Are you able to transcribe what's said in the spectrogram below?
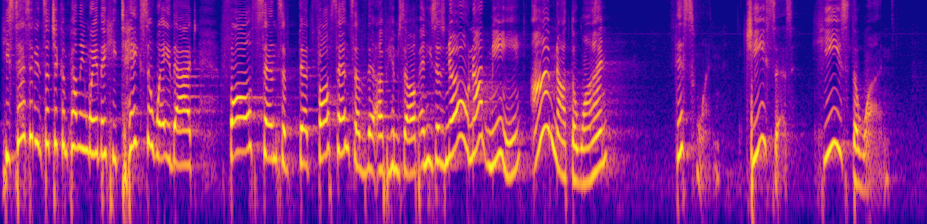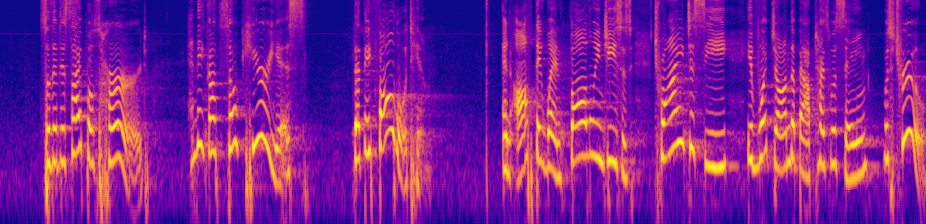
he says it in such a compelling way that he takes away that false sense of that false sense of, the, of himself and he says no not me. I'm not the one. This one jesus he's the one. So the disciples heard and they got so curious that they followed him. And off they went, following Jesus, trying to see if what John the Baptist was saying was true.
